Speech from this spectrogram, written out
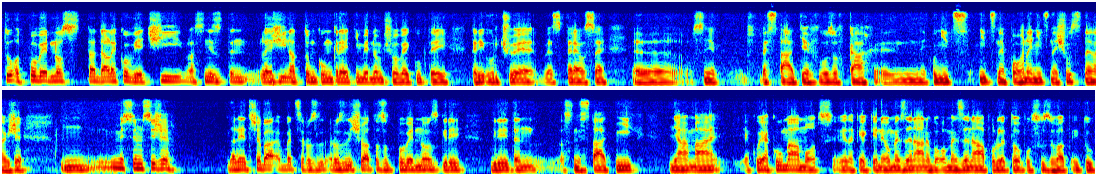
tu odpovědnost ta daleko větší vlastně ten leží na tom konkrétním jednom člověku, který, který určuje, bez kterého se e, vlastně ve státě v vozovkách e, jako nic, nic nepohne, nic nešustne, takže myslím si, že tady je třeba vůbec rozlišovat to zodpovědnost, kdy, kdy ten vlastně státník má, jako, jakou má moc, je tak, jak je neomezená nebo omezená, podle toho posuzovat i tu,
